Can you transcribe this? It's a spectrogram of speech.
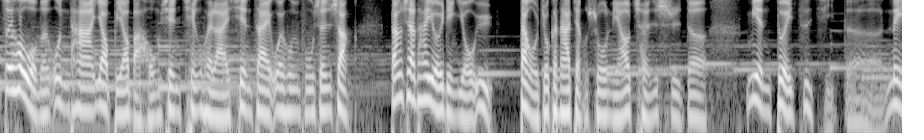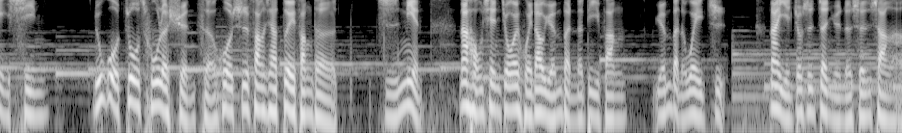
最后我们问他要不要把红线牵回来，现在未婚夫身上，当下他有一点犹豫，但我就跟他讲说，你要诚实的面对自己的内心。如果做出了选择，或是放下对方的执念，那红线就会回到原本的地方，原本的位置，那也就是正缘的身上啊。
